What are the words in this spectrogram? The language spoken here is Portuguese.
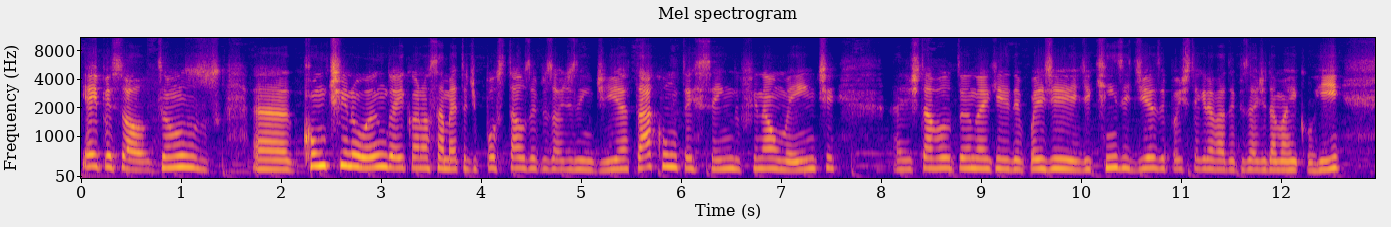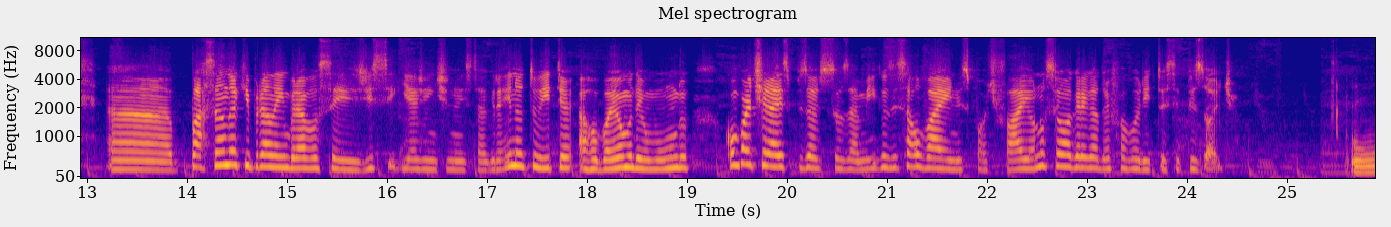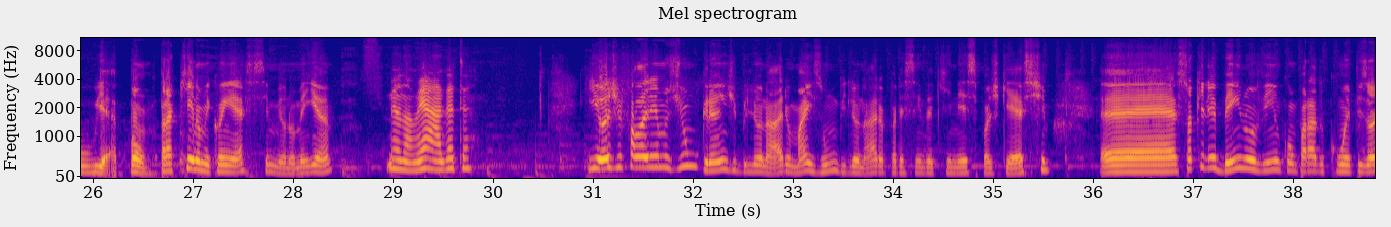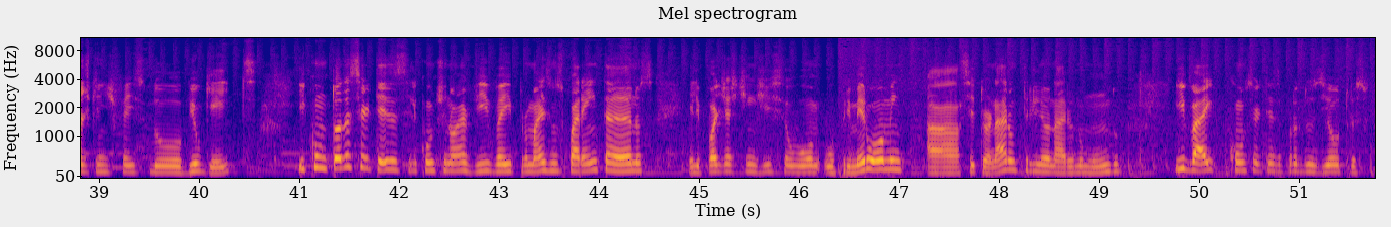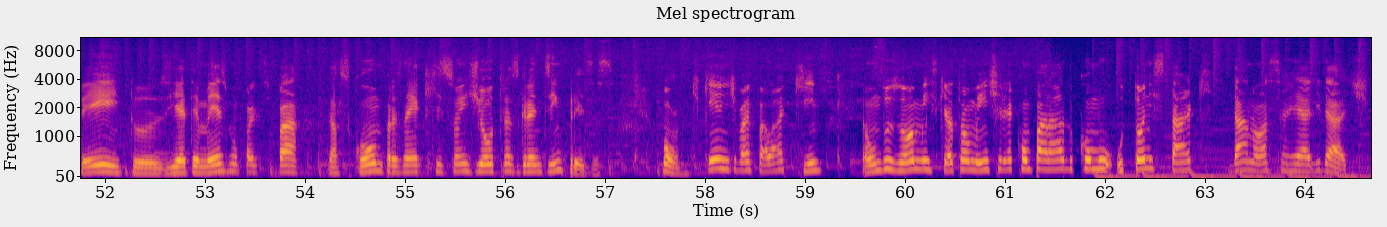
E aí, pessoal, estamos uh, continuando aí com a nossa meta de postar os episódios em dia. Tá acontecendo finalmente. A gente tá voltando aqui depois de, de 15 dias, depois de ter gravado o episódio da Marie Curie. Uh, passando aqui para lembrar vocês de seguir a gente no Instagram e no Twitter, arroba Eu Mudei o Mundo, compartilhar esse episódio com seus amigos e salvar aí no Spotify ou no seu agregador favorito esse episódio. Oh, yeah. Bom, para quem não me conhece, meu nome é Ian. Meu nome é Agatha. E hoje falaremos de um grande bilionário, mais um bilionário aparecendo aqui nesse podcast. É... Só que ele é bem novinho comparado com o episódio que a gente fez do Bill Gates. E com toda certeza, se ele continuar vivo aí por mais uns 40 anos, ele pode atingir seu, o primeiro homem a se tornar um trilionário no mundo. E vai com certeza produzir outros feitos e até mesmo participar das compras né, e aquisições de outras grandes empresas. Bom, de quem a gente vai falar aqui é um dos homens que atualmente ele é comparado como o Tony Stark da nossa realidade.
